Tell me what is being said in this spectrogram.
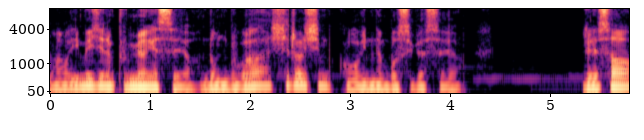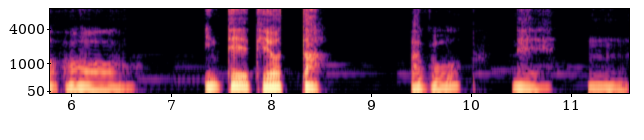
어, 이미지는 분명했어요. 농부가 실을 심고 있는 모습이었어요. 그래서 어, 잉태되었다 라고 네, 음,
